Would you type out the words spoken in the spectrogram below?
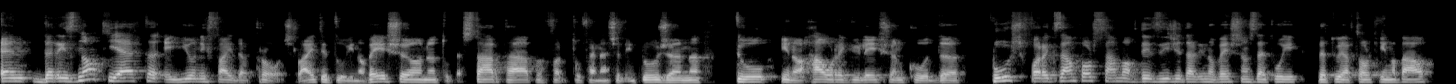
and there is not yet a unified approach, right, to innovation, to the startup, for, to financial inclusion, to you know how regulation could uh, push, for example, some of these digital innovations that we that we are talking about.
